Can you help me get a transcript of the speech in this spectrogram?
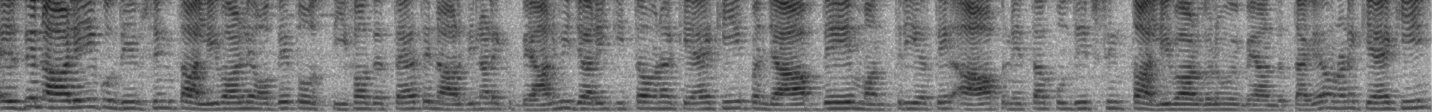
ਇਸ ਦੇ ਨਾਲ ਹੀ ਕੁਲਦੀਪ ਸਿੰਘ ਧਾਲੀਵਾਲ ਨੇ ਅਹੁਦੇ ਤੋਂ ਅਸਤੀਫਾ ਦਿੱਤਾ ਹੈ ਤੇ ਨਾਲ ਦੀ ਨਾਲ ਇੱਕ ਬਿਆਨ ਵੀ ਜਾਰੀ ਕੀਤਾ। ਉਹਨਾਂ ਕਿਹਾ ਹੈ ਕਿ ਪੰਜਾਬ ਦੇ ਮੰਤਰੀ ਅਤੇ ਆਪ ਨੇਤਾ ਕੁਲਦੀਪ ਸਿੰਘ ਧਾਲੀਵਾਲ ਵੱਲੋਂ ਇਹ ਬਿਆਨ ਦਿੱਤਾ ਗਿਆ। ਉਹਨਾਂ ਨੇ ਕਿਹਾ ਹੈ ਕਿ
